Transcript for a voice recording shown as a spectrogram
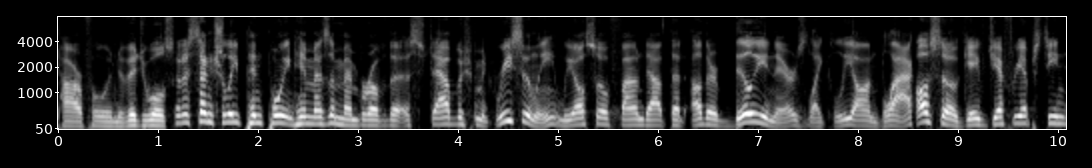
powerful individuals that essentially pinpoint him as a member of the establishment. Recently, we also found out that other billionaires like Leon Black also gave Jeffrey Epstein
